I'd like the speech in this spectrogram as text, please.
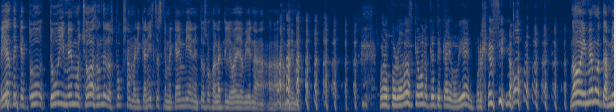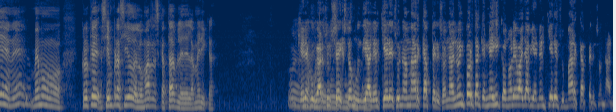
Fíjate que tú, tú y Memo Ochoa son de los pocos americanistas que me caen bien, entonces ojalá que le vaya bien a, Memo. Bueno, por lo menos qué bueno que te caigo bien, porque si no. No, y Memo también, ¿eh? Memo creo que siempre ha sido de lo más rescatable del América. quiere jugar su sexto mundial, él quiere una marca personal, no importa que México no le vaya bien, él quiere su marca personal.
